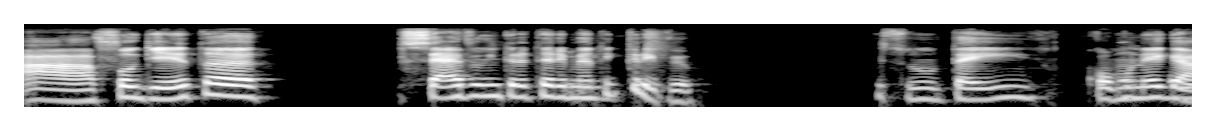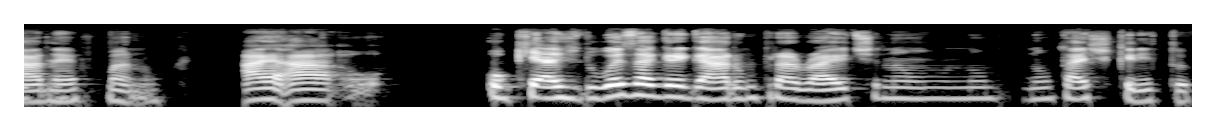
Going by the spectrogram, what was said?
a Fogueta serve um entretenimento incrível. Isso não tem como negar, né, mano? A, a- o- que as duas agregaram pra Riot não, não, não tá escrito.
